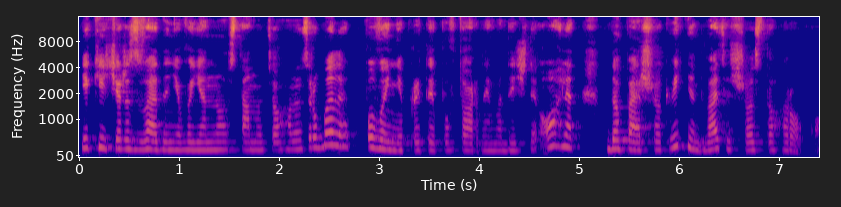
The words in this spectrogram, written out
які через введення воєнного стану цього не зробили, повинні пройти повторний медичний огляд до 1 квітня 2026 року.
